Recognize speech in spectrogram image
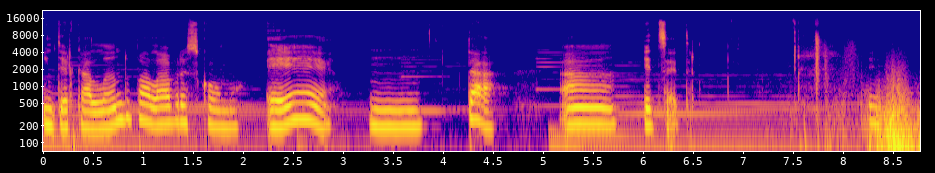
intercalando palavras como é, hum, tá, ah, etc. É.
